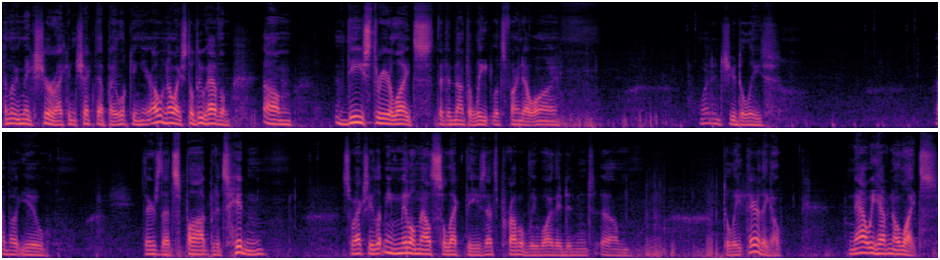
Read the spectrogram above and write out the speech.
And let me make sure, I can check that by looking here. Oh no, I still do have them. Um, these three are lights that did not delete. Let's find out why. Why didn't you delete? How about you? There's that spot, but it's hidden. So actually, let me middle mouse select these. That's probably why they didn't um, delete. There they go. Now we have no lights.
